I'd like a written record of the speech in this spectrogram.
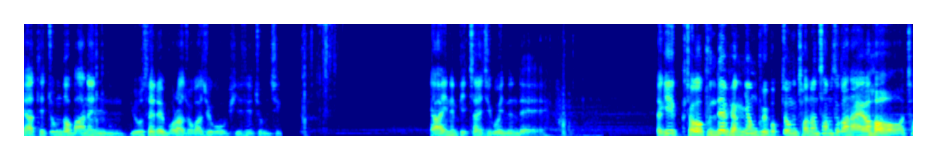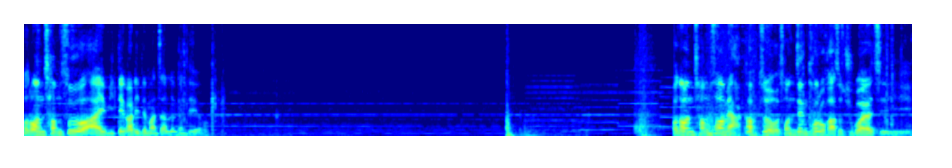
얘한테 좀 더 많은 요새를 몰아줘가지고 빚을 좀 지. 아이는 빚잘 지고 있는데. 여기 저거 군대 병령 불복종 전원 참수가 나요. 전원 참수 아예 윗대가리들만 자르면 돼요. 전원 참수하면 아깝죠. 전쟁터로 가서 죽어야지.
